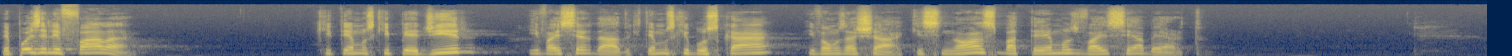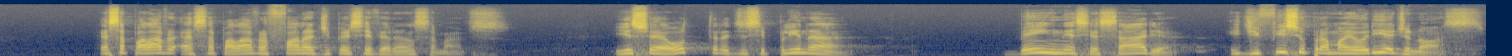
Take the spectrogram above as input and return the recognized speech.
Depois ele fala que temos que pedir e vai ser dado, que temos que buscar e vamos achar, que se nós batermos vai ser aberto. Essa palavra, essa palavra fala de perseverança, amados. Isso é outra disciplina bem necessária e difícil para a maioria de nós.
